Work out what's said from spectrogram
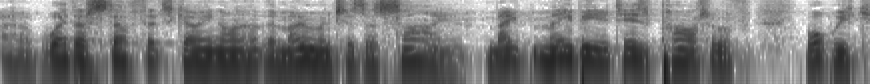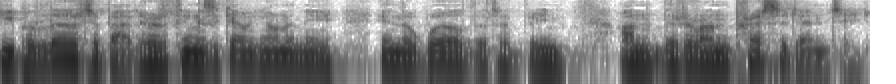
uh, weather stuff that's going on at the moment is a sign. Maybe it is part of what we keep alert about. There are things that are going on in the in the world that have been un, that are unprecedented.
